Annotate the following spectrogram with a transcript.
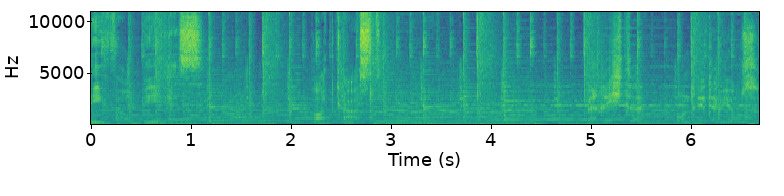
DVBS Podcast. Berichte und Interviews.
